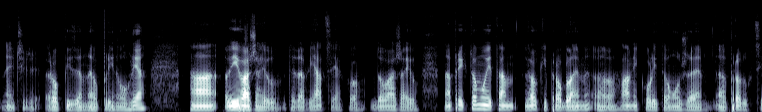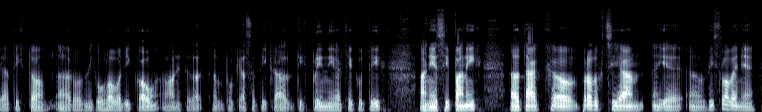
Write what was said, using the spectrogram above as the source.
čiže ropy, zemného plynu, uhlia a vyvážajú teda viacej ako dovážajú. Napriek tomu je tam veľký problém, e, hlavne kvôli tomu, že e, produkcia týchto rôznych uhlovodíkov, hlavne teda pokiaľ sa týka tých plynných a tekutých a nesypaných, tak produkcia je vyslovene E,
